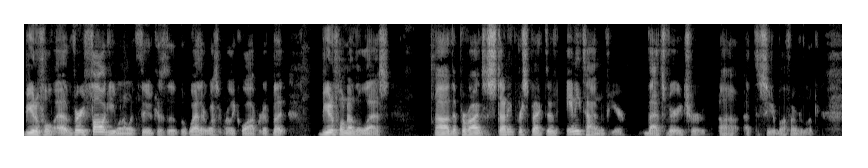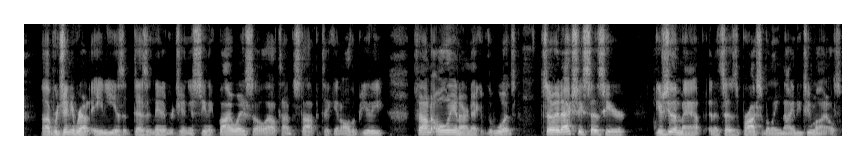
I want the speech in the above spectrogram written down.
Beautiful, uh, very foggy when I went through because the, the weather wasn't really cooperative, but beautiful nonetheless. Uh, that provides a stunning perspective any time of year. That's very true uh, at the Cedar Bluff Overlook. Uh, Virginia Route 80 is a designated Virginia scenic byway, so allow time to stop and take in all the beauty found only in our neck of the woods. So it actually says here, gives you the map, and it says approximately 92 miles.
